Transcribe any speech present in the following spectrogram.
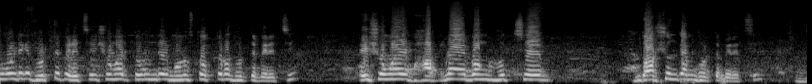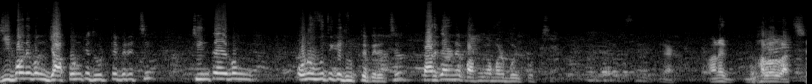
সময়টাকে ধরতে পেরেছি এই সময়ের তরুণদের মনস্তত্ত্বটা ধরতে পেরেছি এই সময়ের ভাবনা এবং হচ্ছে দর্শনকে আমি ধরতে পেরেছি জীবন এবং যাপনকে ধরতে পেরেছি চিন্তা এবং অনুভূতিকে ধরতে পেরেছি তার কারণে পাঠক আমার বই পড়ছে। হ্যাঁ, অনেক ভালো লাগছে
